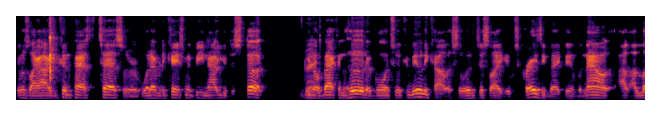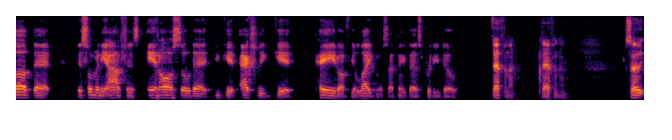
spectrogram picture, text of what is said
it was like all right you couldn't pass the test or whatever the case may be now you're just stuck you right. know, back in the hood or going to a community college. So it's just like it was crazy back then. But now I, I, love that there's so many options and also that you get actually get paid off your likeness. I think that's pretty dope. Definitely. Definitely. So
